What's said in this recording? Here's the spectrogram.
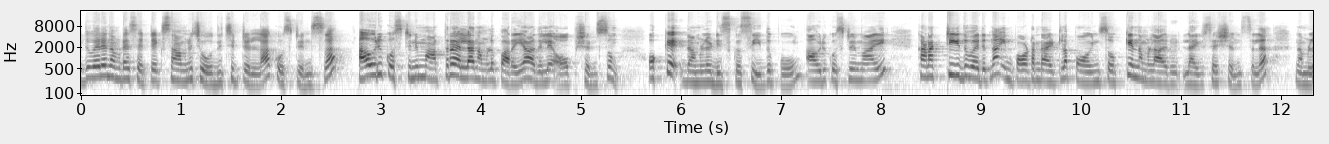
ഇതുവരെ നമ്മുടെ സെറ്റ് എക്സാമിന് ചോദിച്ചിട്ടുള്ള ക്വസ്റ്റ്യൻസ് ആ ഒരു ക്വസ്റ്റ്യന് മാത്രമല്ല നമ്മൾ പറയുക അതിലെ ഓപ്ഷൻസും ഒക്കെ നമ്മൾ ഡിസ്കസ് ചെയ്ത് പോകും ആ ഒരു ക്വസ്റ്റ്യനുമായി കണക്ട് ചെയ്ത് വരുന്ന ഇമ്പോർട്ടന്റ് ആയിട്ടുള്ള പോയിന്റ്സ് ഒക്കെ നമ്മൾ ആ ഒരു ലൈവ് സെഷൻസിൽ നമ്മൾ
